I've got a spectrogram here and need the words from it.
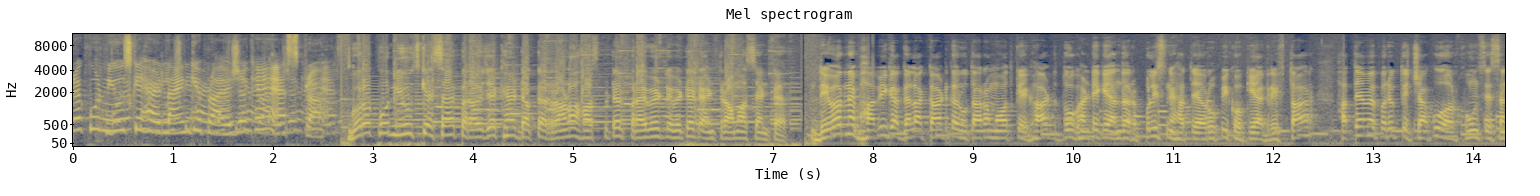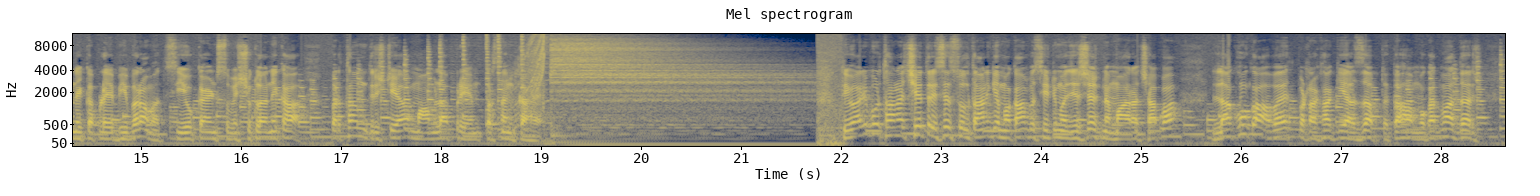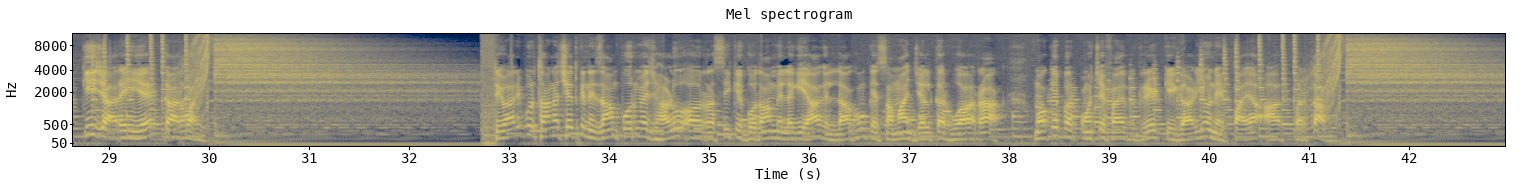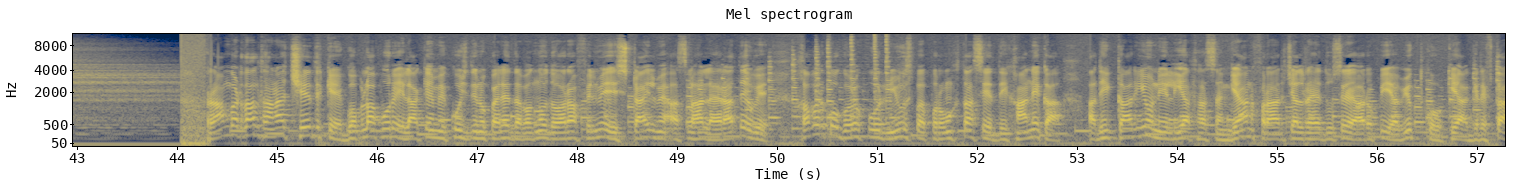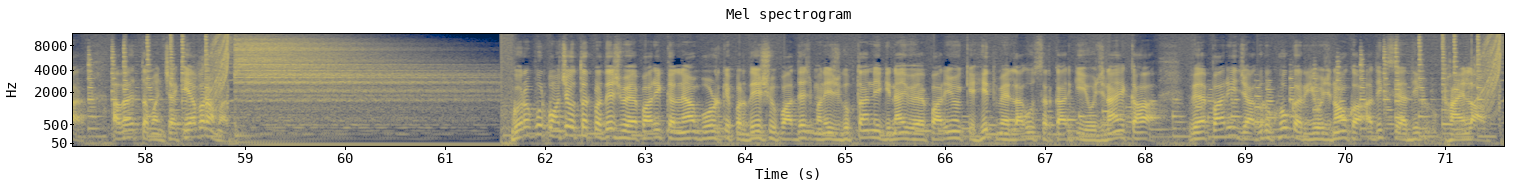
Headline के प्रायोजक हैं एस्प्रा। गोरखपुर न्यूज़ के सह प्रायोजक हैं doctor Rana hospital private limited and trauma centre. देवर ने भाभी का गला काटकर उतारा मौत के घाट। दो घंटे के अंदर पुलिस ने हत्या आरोपी को किया गिरफ़्तार। हत्या में प्रयुक्त चाकू और खून से सने कपड़े भी बरामद। सीओ कैंट सुमित शुक्ला ने कहा प्रथम दृष्टिया मामला प्रेम प्रसंग का है। तिवारीपुर थाना क्षेत्र स्थित सुल्तान के मकान पर सिटी मजिस्ट्रेट ने मारा छापा। लाखों का अवैध पटाखा किया जब्त, कहा मुकदमा दर्ज। की जा रही है कार्रवाई? तिवारीपुर थाना क्षेत्र के निजामपुर में झाड़ू और रस्सी के गोदाम में लगी आग। लाखों के सामान जलकर हुआ राख। मौके पर पहुँचे फायर ब्रिगेड की गाड़ियों ने पाया आग पर काबू। रामगढ़ताल थाना क्षेत्र के गोपलापुर इलाके में कुछ दिनों पहले दबंगों द्वारा फिल्मी स्टाइल में असलाह लहराते हुए खबर को गोरखपुर न्यूज़ पर प्रमुखता से दिखाने का अधिकारियों ने लिया था संज्ञान। फरार चल रहे दूसरे आरोपी अभियुक्त को किया गिरफ़्तार। अवैध तमंचा किया बरामद। गोरखपुर पहुँचे उत्तर प्रदेश व्यापारी कल्याण बोर्ड के प्रदेश उपाध्यक्ष मनीष गुप्ता ने गिनाई व्यापारियों के हित में लागू सरकार की योजनाएँ कहा। व्यापारी जागरूक होकर योजनाओं का अधिक से अधिक उठाएँ लाभ।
